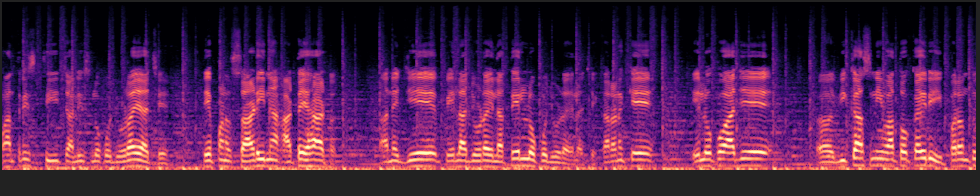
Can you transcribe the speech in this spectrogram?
પાંત્રીસથી ચાલીસ લોકો જોડાયા છે. તે પણ સાડીના હાટે હાટ અને જે પહેલાં જોડાયેલા તે લોકો જોડાયેલા છે. કારણ કે એ લોકો આજે વિકાસની વાતો કરી, પરંતુ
